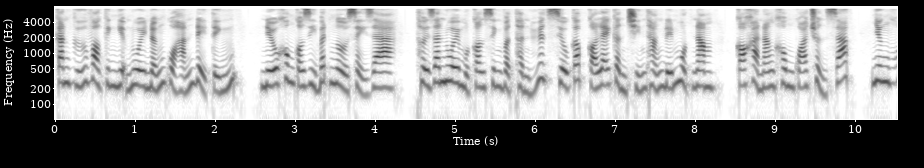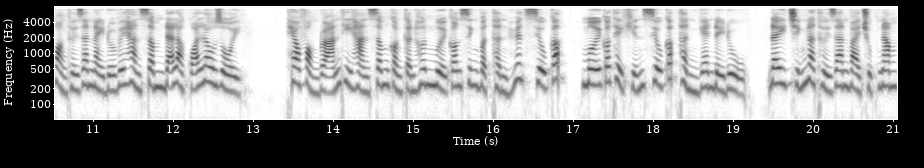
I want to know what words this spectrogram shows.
căn cứ vào kinh nghiệm nuôi nấng của hắn để tính, nếu không có gì bất ngờ xảy ra, thời gian nuôi một con sinh vật thần huyết siêu cấp có lẽ cần 9 tháng đến 1 năm, có khả năng không quá chuẩn xác, nhưng khoảng thời gian này đối với Hàn Sâm đã là quá lâu rồi. Theo phỏng đoán thì Hàn Sâm còn cần hơn 10 con sinh vật thần huyết siêu cấp, mới có thể khiến siêu cấp thần gen đầy đủ. Đây chính là thời gian vài chục năm,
